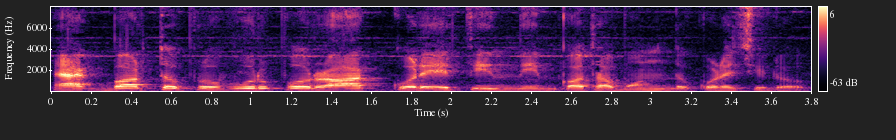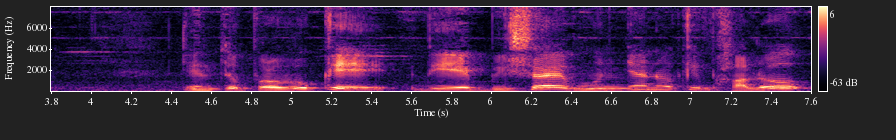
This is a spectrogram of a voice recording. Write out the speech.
একবার তো প্রভুর উপর রাগ করে তিন দিন কথা বন্ধ করেছিল। কিন্তু প্রভুকে দিয়ে বিষয় ভুঞ্জানো কি ভালো?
